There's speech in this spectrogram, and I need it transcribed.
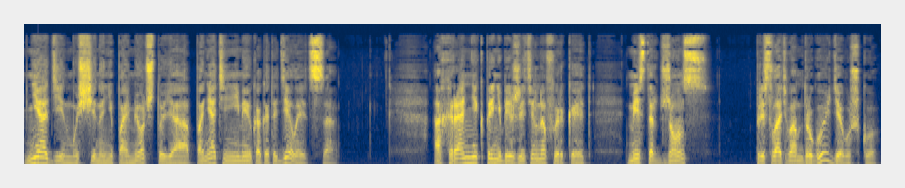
ни один мужчина не поймет, что я понятия не имею, как это делается. Охранник пренебрежительно фыркает. «Мистер Джонс, прислать вам другую девушку?»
